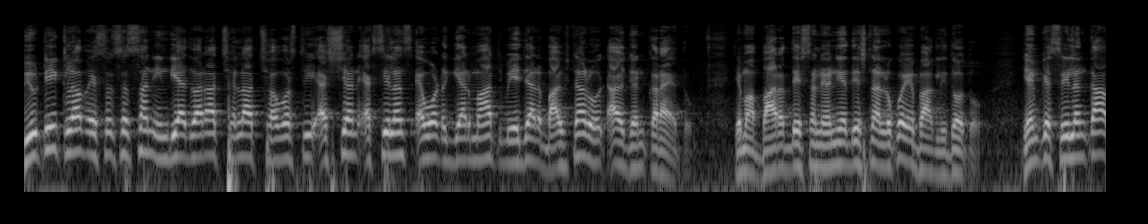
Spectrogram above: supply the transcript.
બ્યુટી ક્લબ એસોસિએશન ઇન્ડિયા દ્વારા છેલ્લા છ વર્ષથી એશિયન એક્સેલન્સ એવોર્ડ અગિયાર માર્ચ બે હજાર બાવીસના રોજ આયોજન કરાયું હતું. જેમાં ભારત દેશ અને અન્ય દેશના લોકોએ ભાગ લીધો હતો. જેમ કે શ્રીલંકા,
